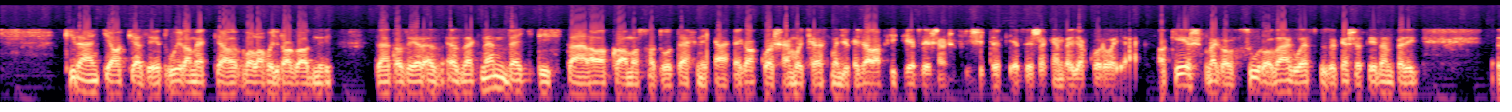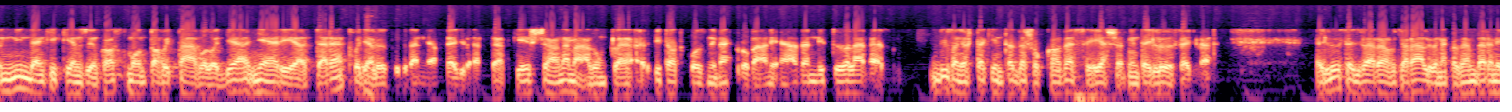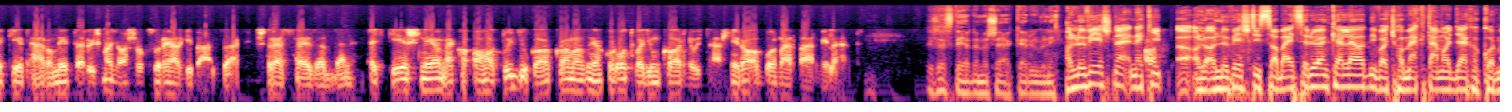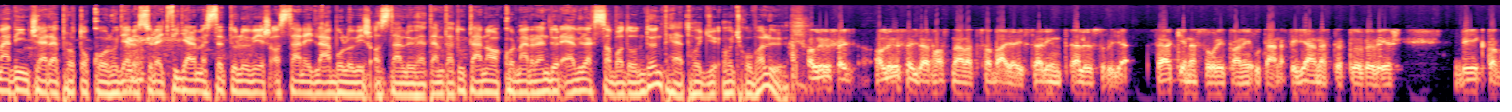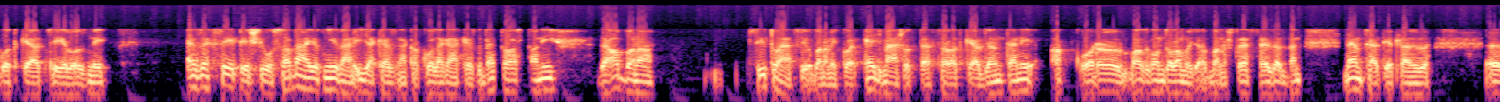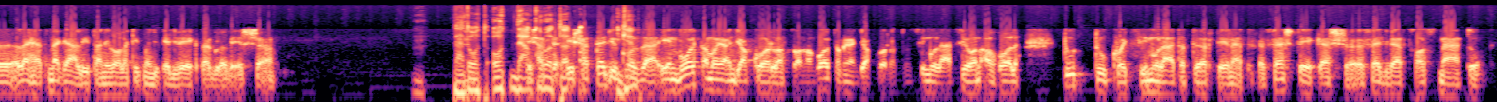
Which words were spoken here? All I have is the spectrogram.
kirántja a kezét, újra meg kell valahogy ragadni. Tehát azért ez, ezek nem vegytisztán alkalmazható technikák, még akkor sem, hogyha ezt mondjuk egy alapkiképzésen és frissítőképzéseken begyakorolják. A kés meg a szúró-vágó eszközök esetében pedig minden kiképzőnk azt mondta, hogy távolodj el, nyerj el teret, hogy elő tud venni a fegyvert. Tehát késsel nem állunk le vitatkozni, megpróbálni elvenni tőle, ez bizonyos tekintetben sokkal veszélyesebb, mint egy lőfegyver. Egy lőfegyverrel, hogyha rálőnek az emberre, még két-három méterről is nagyon sokszor elhibázzák stressz helyzetben. Egy késnél, meg ha, ha tudjuk alkalmazni, akkor ott vagyunk karnyújtásnyira, abból már bármi lehet. És ezt érdemes elkerülni. A lövés ne, neki, a, a lövést is szabályszerűen kell leadni, vagy ha megtámadják, akkor már nincs erre protokoll, hogy először egy figyelmeztető lövés, aztán egy lábolövés, aztán lőhetem. Tehát utána akkor már a rendőr elvileg szabadon dönthet, hogy, hogy hova lő. A, lőfegy, a lőfegyver használat szabályai szerint először ugye fel kéne szólítani, utána figyelmeztető lövés, végtagot kell célozni. Ezek szép és jó szabályok, nyilván igyekeznek a kollégák ezt betartani, de abban a szituációban, amikor egy másodperc alatt kell dönteni, akkor azt gondolom, hogy abban a stressz helyzetben nem feltétlenül lehet megállítani valakit mondjuk egy végtaglövéssel. Tehát ott, ott de És akkor hát, ott... és hát tegyük igen. hozzá, én voltam olyan gyakorlaton, voltam olyan gyakorlaton, szimuláción, ahol tudtuk, hogy szimulált a történet, festékes fegyvert használtunk,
